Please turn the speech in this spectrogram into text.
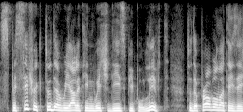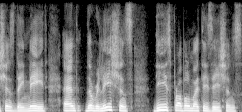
specific to the reality in which these people lived to the problematizations they made and the relations these problematizations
